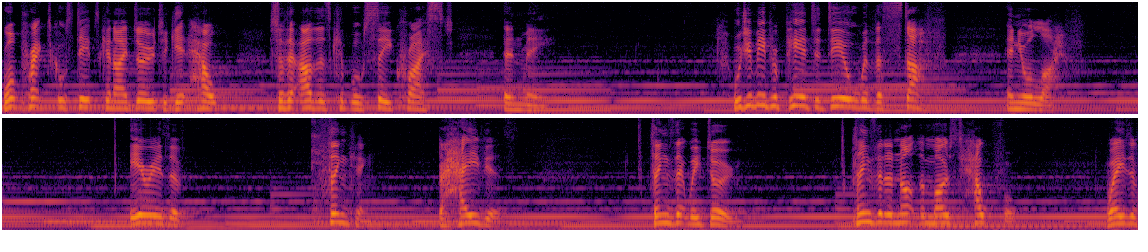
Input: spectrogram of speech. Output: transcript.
What practical steps can I do to get help so that others can, will see Christ in me? Would you be prepared to deal with the stuff in your life? Areas of thinking, behaviors, things that we do, things that are not the most helpful, ways of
